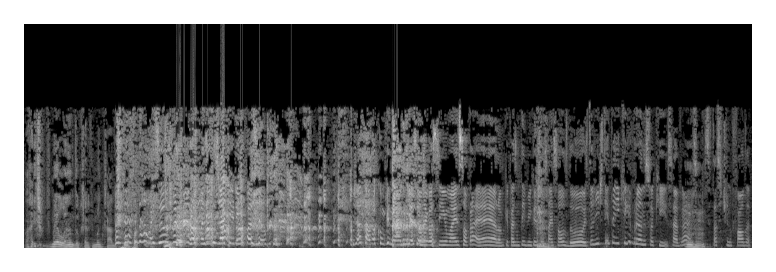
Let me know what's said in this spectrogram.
Aí, tipo, melando, cara, que mancada, desculpa. Não, mas, eu, mas, mas eles já queriam fazer. Já tava combinado que ia ser um negocinho mais só pra ela, porque faz um tempinho que eles não saem só os dois. Então a gente tenta ir equilibrando isso aqui, sabe? Ah, Uhum. Você tá sentindo falta,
